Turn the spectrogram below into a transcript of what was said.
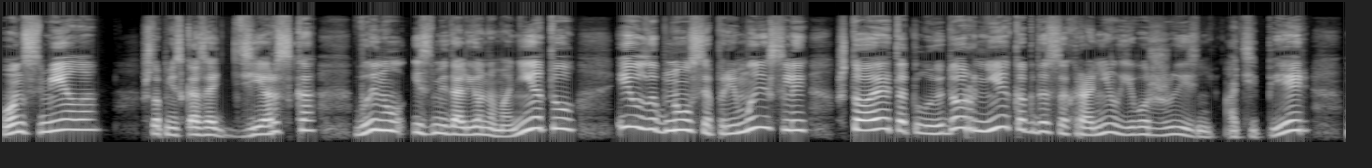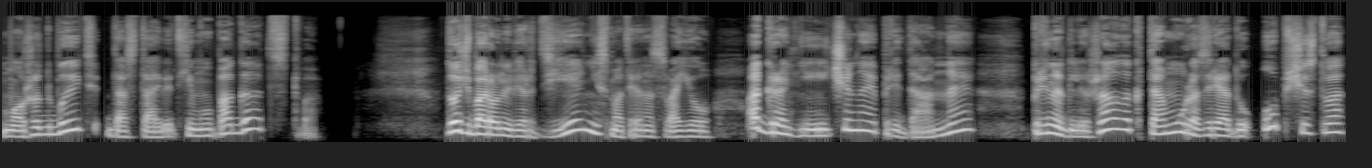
Он смело, чтоб не сказать дерзко, вынул из медальона монету и улыбнулся при мысли, что этот Луидор некогда сохранил его жизнь, а теперь, может быть, доставит ему богатство. Дочь барона Вердье, несмотря на свое ограниченное приданное, принадлежала к тому разряду общества,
